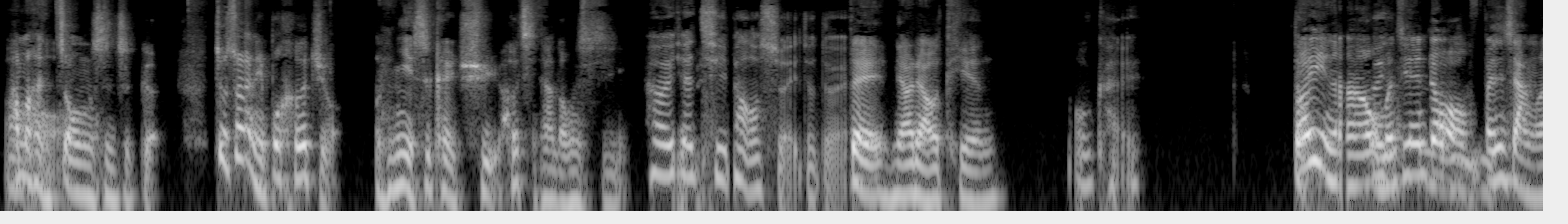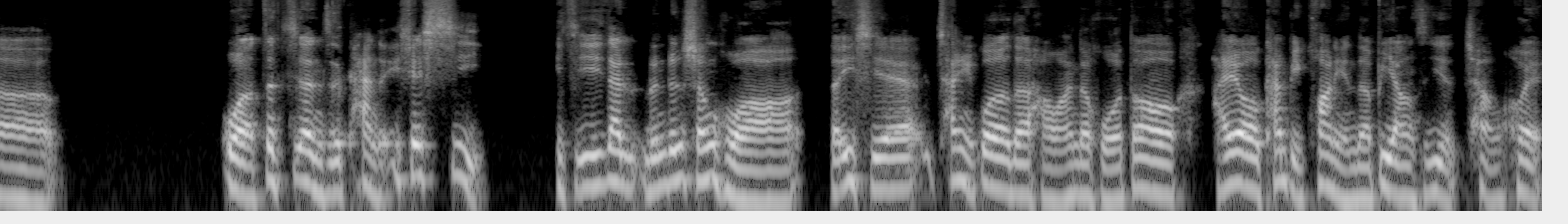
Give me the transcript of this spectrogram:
他们很重视这个，就算你不喝酒，你也是可以去喝其他东西，喝一些气泡水就对了。对，聊聊天。OK，所以呢，我们今天就嗯分享了我这阵子看的一些戏，以及在伦敦生活的一些参与过的好玩的活动，还有堪比跨年的碧昂斯演唱会，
